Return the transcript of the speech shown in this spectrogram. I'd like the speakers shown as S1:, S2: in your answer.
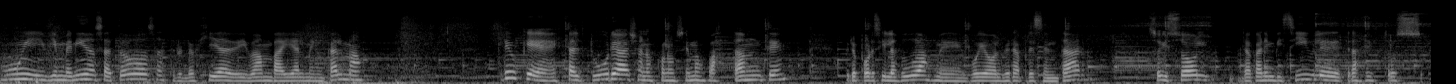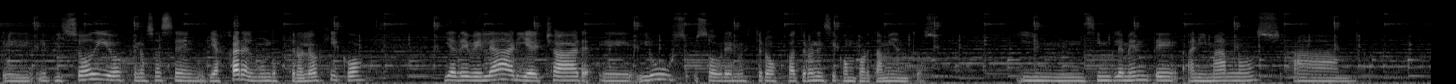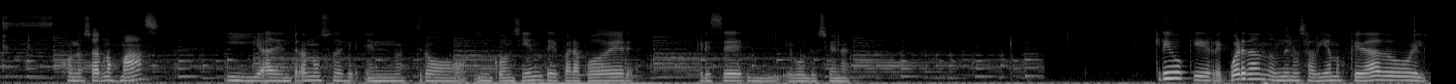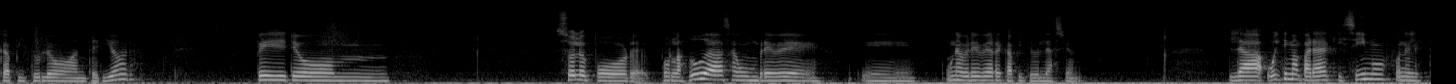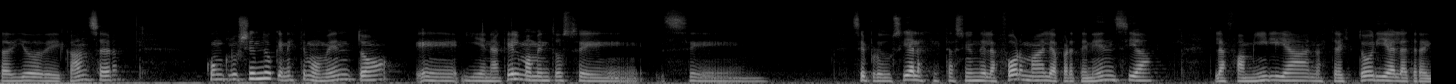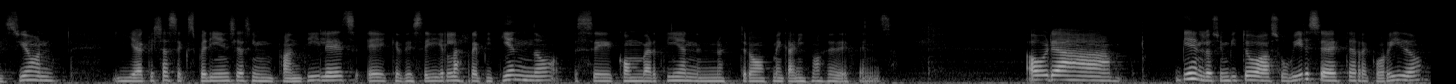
S1: Muy bienvenidos a todos Astrología de Iván Alma en Calma. Creo que a esta altura ya nos conocemos bastante, pero por si las dudas me voy a volver a presentar. Soy Sol, la cara invisible detrás de estos eh, episodios que nos hacen viajar al mundo astrológico y a develar y a echar eh, luz sobre nuestros patrones y comportamientos. Y mm, simplemente animarnos a conocernos más y adentrarnos en nuestro inconsciente para poder crecer y evolucionar. Creo que recuerdan dónde nos habíamos quedado el capítulo anterior, pero mm, solo por, por, las dudas hago un breve, eh, una breve recapitulación. La última parada que hicimos fue en el estadio de cáncer concluyendo que en este momento eh, y en aquel momento se, se, producía la gestación de la forma, la pertenencia, la familia, nuestra historia, la tradición y aquellas experiencias infantiles eh, que de seguirlas repitiendo se convertían en nuestros mecanismos de defensa. Ahora, bien, los invito a subirse a este recorrido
